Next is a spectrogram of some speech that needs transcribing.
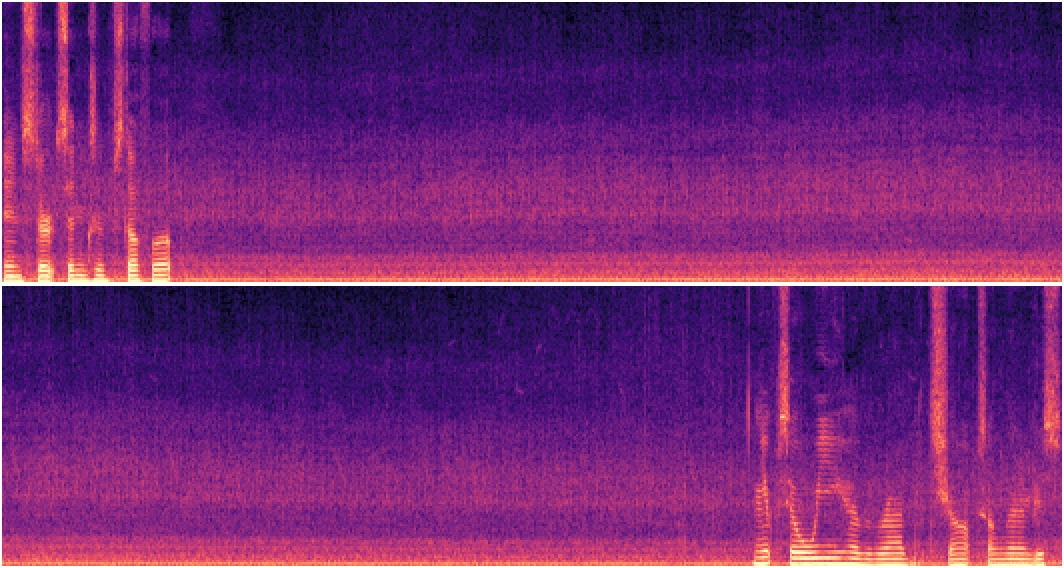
and start setting some stuff up. Yep, so we have arrived at the shop, so I'm gonna just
